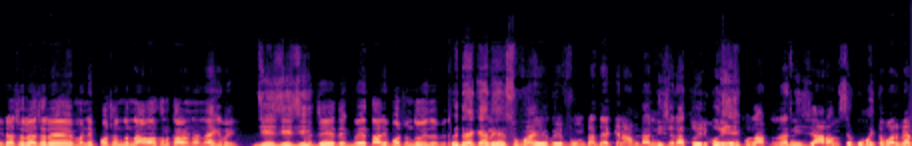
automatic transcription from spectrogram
এটা আসলে আসলে মানে পছন্দ না হওয়ার কোনো কারণ না নাকি ভাই? জি জি জি। যে দেখবে তারই পছন্দ হয়ে যাবে। দেখেন এই সোফা এই ফোমটা দেখেন আমরা নিজেরা তৈরি করি এগুলো আপনারা নিজে আরামসে ঘুমাইতে পারবেন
